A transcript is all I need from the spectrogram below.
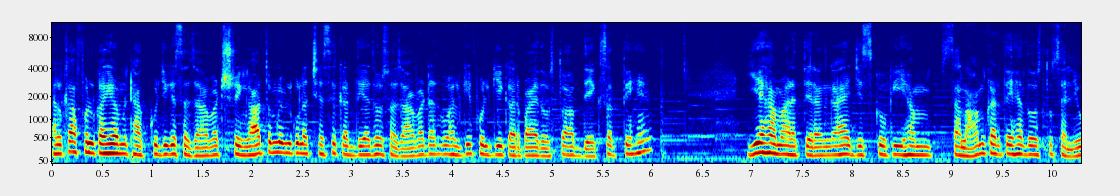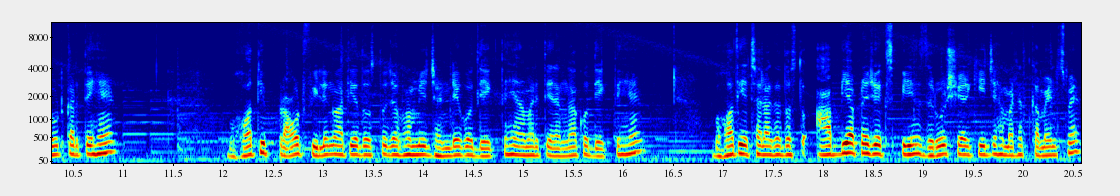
हल्का फुल्का ही हमने ठाकुर जी की सजावट, श्रृंगार तो हमने बिल्कुल अच्छे से कर दिया, जो सजावट है वो हल्की फुल्की कर पाए दोस्तों, आप देख सकते हैं। ये हमारा तिरंगा है, जिसको कि हम सलाम करते हैं दोस्तों, सल्यूट करते हैं। बहुत ही प्राउड फीलिंग आती है दोस्तों, जब हम ये झंडे को देखते हैं, हमारे तिरंगा को देखते हैं। बहुत ही अच्छा लगता है दोस्तों। आप भी अपने जो एक्सपीरियंस ज़रूर शेयर कीजिए हमारे साथ कमेंट्स में।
